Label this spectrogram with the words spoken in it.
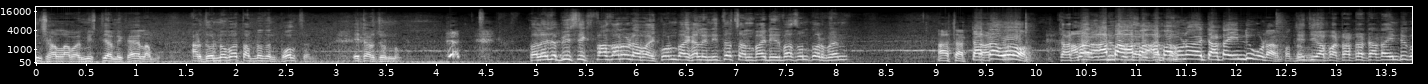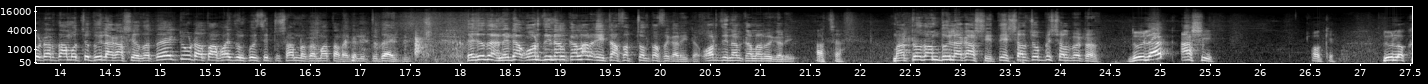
ইনশাল্লাহ ভাই মিষ্টি আমি খাইলাম আর ধন্যবাদ আপনাদের বলছেন এটার জন্য। তাহলে যে বি সিক্স পাঁচ আরোটা ভাই কোন ভাই খালি নিতে চান ভাই নির্বাচন করবেন? আচ্ছা টাটা ও। দাম। হচ্ছে দুই লাখ আশি হাজার। টাকা একটু ওটা তাপাইজন কইছে একটু সামনে তার মাথাটা খালি একটু দেয় এই যে দেন এটা অরিজিনাল কালার এই চলতেছে গাড়িটা অরিজিনাল কালারের গাড়ি। আচ্ছা। মাত্র দাম দুই লাখ আশি তেইশ সাল চব্বিশ সাল বেটার দুই লাখ আশি। ওকে দুই লক্ষ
